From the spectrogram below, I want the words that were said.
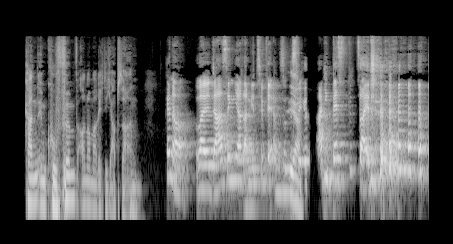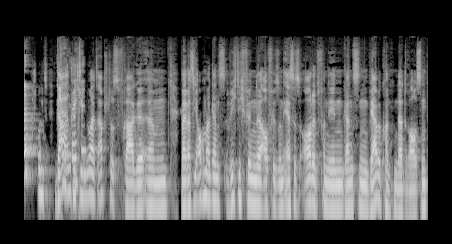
kann im Q5 auch nochmal richtig absahen. Genau, weil da sind ja dann die CPM so. Deswegen ja. ist da die beste Zeit. und da Anke, nur als Abschlussfrage, ähm, weil was ich auch immer ganz wichtig finde, auch für so ein erstes Audit von den ganzen Werbekonten da draußen,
